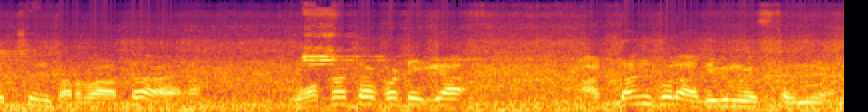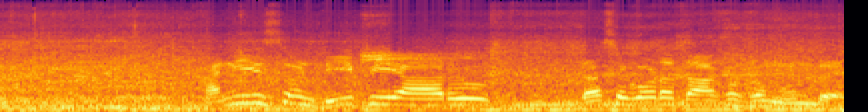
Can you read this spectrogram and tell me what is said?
వచ్చిన తర్వాత ఒకటొకటిగా అడ్డంకులు అధిగమిస్తుంది కనీసం డిపిఆర్ దశ కూడా దాకక ముందే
